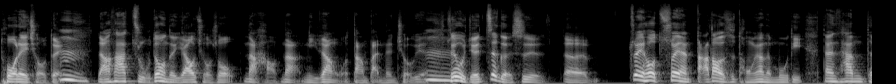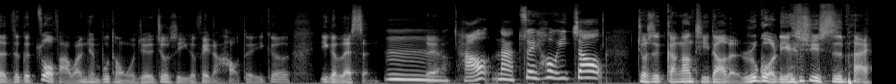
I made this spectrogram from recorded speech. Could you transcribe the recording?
拖累球队，嗯，然后他主动的要求说那好，那你让我当板凳球员，嗯，所以我觉得这个是呃。最后虽然达到的是同样的目的，但是他们的这个做法完全不同，我觉得就是一个非常好的一个一个 lesson。嗯，对啊。好，那最后一招就是刚刚提到的，如果连续失败，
